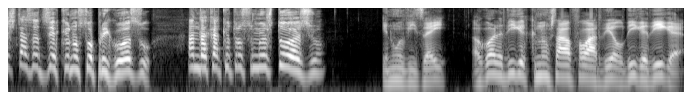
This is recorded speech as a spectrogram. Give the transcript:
Estás a dizer que eu não sou perigoso? Anda cá que eu trouxe o meu estojo. Eu não avisei? Agora diga que não estava a falar dele. Diga, diga.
